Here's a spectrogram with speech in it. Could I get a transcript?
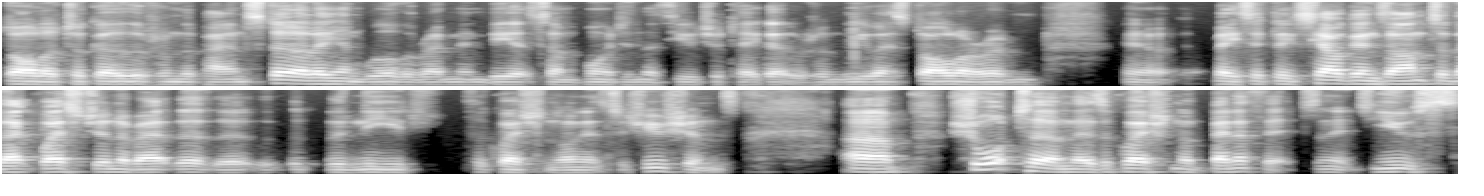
dollar took over from the pound sterling, and will the renminbi at some point in the future take over from the US dollar? And you know, basically, Xiao Geng's answered that question about the, the, the need for questions on institutions. Um, short term, there's a question of benefits and its use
